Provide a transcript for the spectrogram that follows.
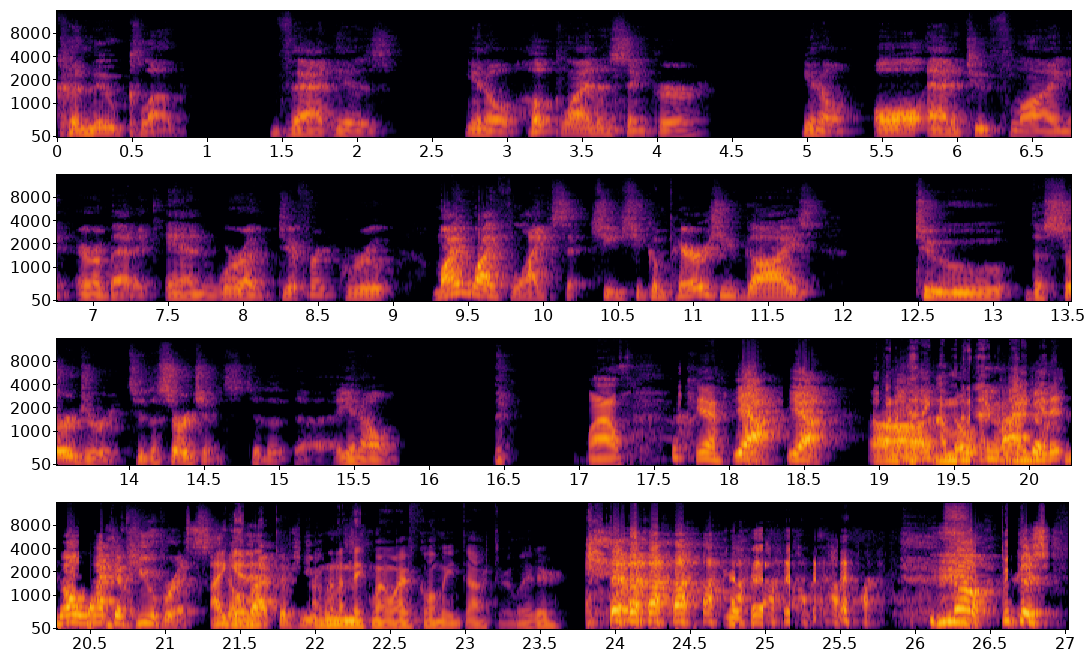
canoe club that is you know hook line and sinker you know all attitude flying and aerobatic and we're a different group my wife likes it she she compares you guys to the surgery to the surgeons to the uh, you know Wow. yeah yeah I'm Uh, I'm no, gonna- lack I of, it. no lack of hubris I no get lack it. of hubris I'm gonna make my wife call me doctor later. no, because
